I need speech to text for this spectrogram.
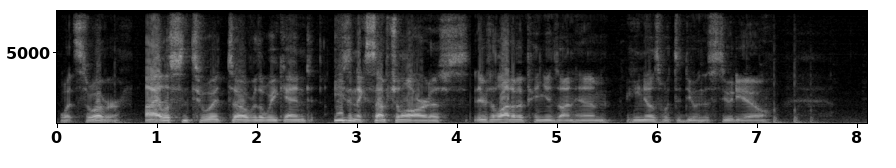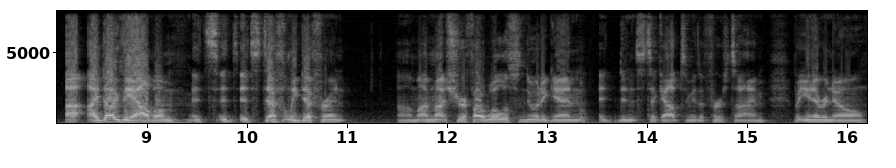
whatsoever. I listened to it over the weekend. He's an exceptional artist. There's a lot of opinions on him. He knows what to do in the studio. I, I dug the album. It's it, it's definitely different. Um, I'm not sure if I will listen to it again. It didn't stick out to me the first time, but you never know.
